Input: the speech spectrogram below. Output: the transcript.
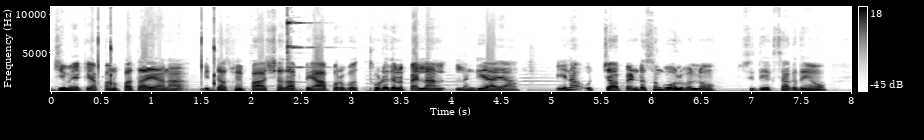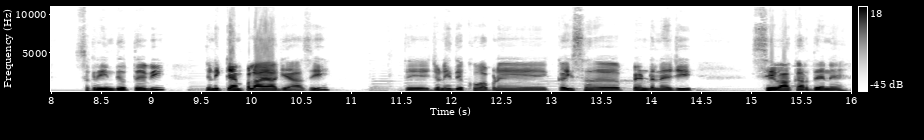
ਜਿਵੇਂ ਕਿ ਆਪਾਂ ਨੂੰ ਪਤਾ ਆ ਨਾ ਵੀ 10ਵੇਂ ਪਾਤਸ਼ਾਹ ਦਾ ਵਿਆਹ ਪੁਰਬ ਥੋੜੇ ਦਿਨ ਪਹਿਲਾਂ ਲੰਘਿਆ ਆ, ਇਹ ਨਾ ਉੱਚਾ ਪਿੰਡ ਸੰਘੋਲ ਵੱਲੋਂ ਤੁਸੀਂ ਦੇਖ ਸਕਦੇ ਹੋ, ਸਕਰੀਨ ਦੇ ਉੱਤੇ ਵੀ ਜਾਣੀ ਕੈਂਪ ਲਾਇਆ ਗਿਆ ਸੀ। ਤੇ ਜਣੀ ਦੇਖੋ ਆਪਣੇ ਕਈ ਸ- ਪਿੰਡ ਨੇ ਜੀ ਸੇਵਾ ਕਰਦੇ ਨੇ,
